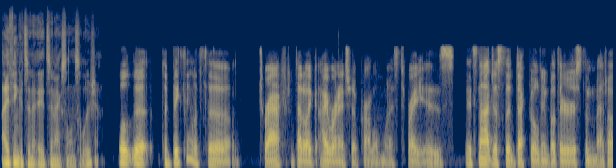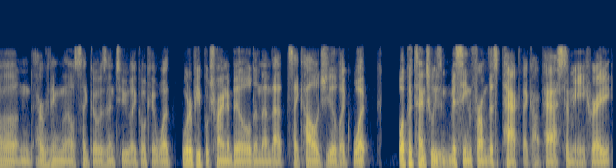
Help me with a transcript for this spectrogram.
I think it's an it's an excellent solution. well the the big thing with the draft that like i run into a problem with right is it's not just the deck building but there's the meta and everything else that goes into like okay what what are people trying to build and then that psychology of like what what potentially is missing from this pack that got passed to me right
